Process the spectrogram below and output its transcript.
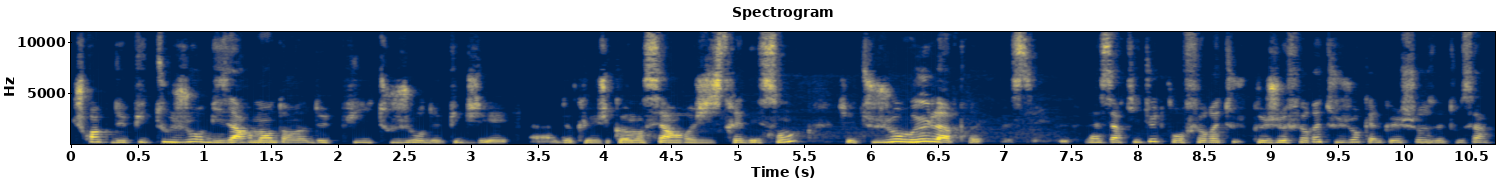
je crois que depuis toujours, bizarrement, dans, depuis toujours, depuis que j'ai euh, j'ai commencé à enregistrer des sons, j'ai toujours eu la, la certitude qu'on ferait que je ferais toujours quelque chose de tout ça.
